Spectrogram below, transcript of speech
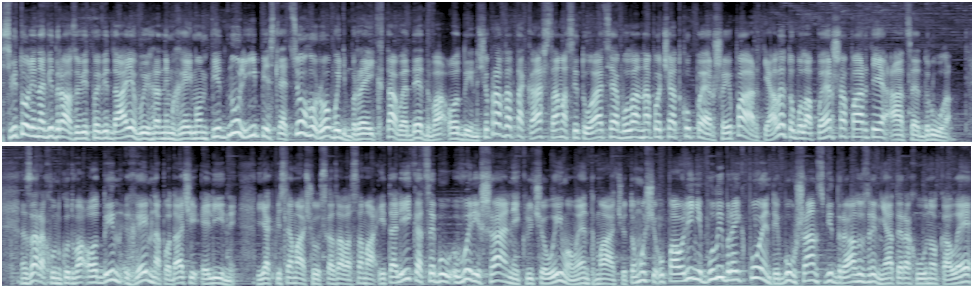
Світоліна відразу відповідає виграним геймом під нуль, і після цього робить брейк та веде 2-1. Щоправда, така ж сама ситуація була на початку першої партії, але то була перша партія, а це друга. За рахунку 2-1 гейм на подачі Еліни. Як після матчу сказала сама італійка, це був вирішальний ключовий момент матчу, тому що у Паоліні були брейкпоінти, був шанс відразу зрівняти рахунок, але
